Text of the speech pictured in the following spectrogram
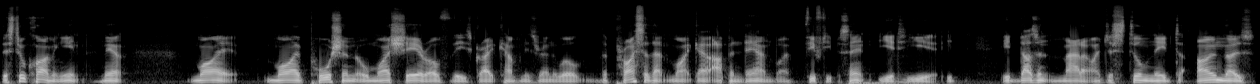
They're still climbing in now. My my portion or my share of these great companies around the world, the price of that might go up and down by fifty percent year to hmm. year. It it doesn't matter. I just still need to own those.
